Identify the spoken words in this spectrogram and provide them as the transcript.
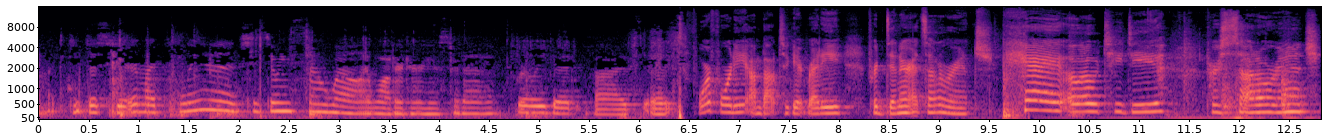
I like to keep this here. My plant, she's doing so well. I watered her yesterday. Really good vibes. It's 4.40. I'm about to get ready for dinner at Saddle Ranch. Hey, OOTD for Saddle Ranch.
